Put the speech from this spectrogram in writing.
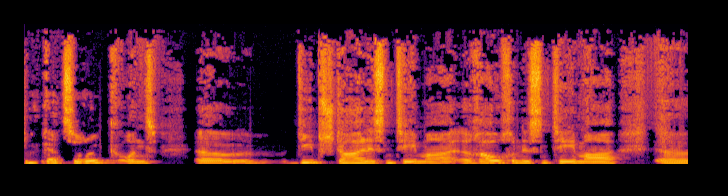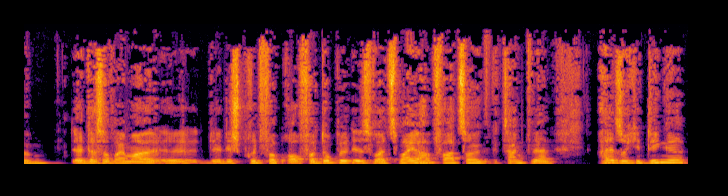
Die wieder zurück und äh, Diebstahl ist ein Thema, äh, Rauchen ist ein Thema, äh, äh, dass auf einmal äh, der, der Spritverbrauch verdoppelt ist, weil zwei Fahrzeuge getankt werden. All solche Dinge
